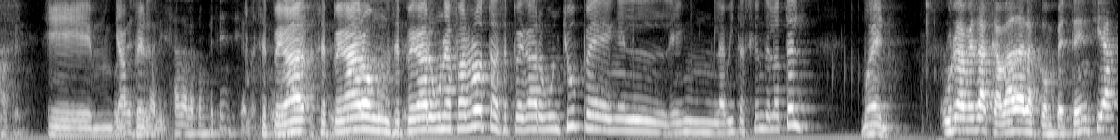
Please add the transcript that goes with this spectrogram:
partido. eh, ya per- finalizada la competencia. se, pegar- se pegaron se pegaron una farrota se pegaron un chupe en el en la habitación del hotel bueno Una vez acabada la competencia,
